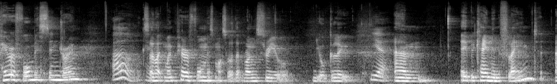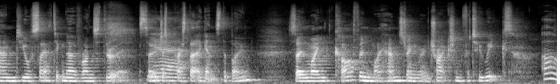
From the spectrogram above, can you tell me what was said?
piriformis syndrome Oh, okay. so like my piriformis muscle that runs through your your glute, yeah. um, it became inflamed, and your sciatic nerve runs through it. So just press that against the bone. So my calf and my hamstring were in traction for two weeks. Oh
